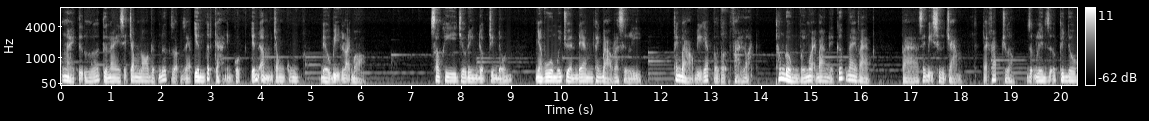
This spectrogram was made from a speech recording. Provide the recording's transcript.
Ngài tự hứa từ nay sẽ chăm lo việc nước dọn dẹp yên tất cả những cuộc yến ẩm trong cung đều bị loại bỏ. Sau khi triều đình được trình đốn, nhà vua mới truyền đem Thanh Bảo ra xử lý. Thanh Bảo bị ghép vào tội phản loạn, thông đồng với ngoại bang để cướp ngai vàng và sẽ bị xử trảm tại pháp trường dựng lên giữa kinh đô.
